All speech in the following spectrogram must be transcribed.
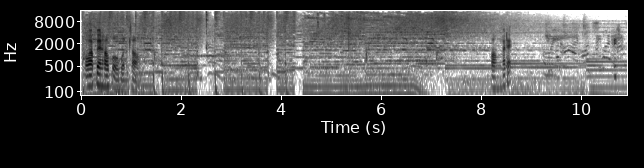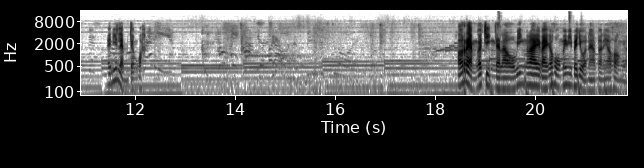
เพราะว่าเพื่อนเขาโผล่บนสอง ฟองก็ได้ไอ้นี่แหลมจังวะเขาแหลมก็จริงแต่เราวิ่งไล่ไปก็คงไม่มีประโยชน์นะครับ ตอนนี้เอาฟองอยู่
